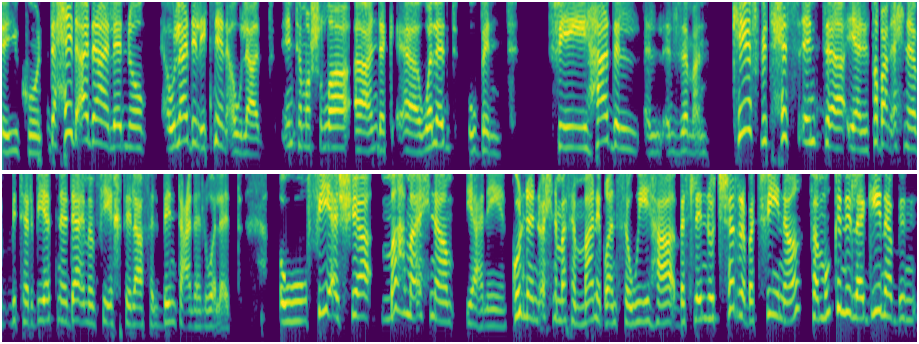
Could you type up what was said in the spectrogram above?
يكون. دحين أنا لأنه أولادي الاثنين أولاد. أنت ما شاء الله عندك ولد وبنت. في هذا الزمن كيف بتحس أنت؟ يعني طبعا إحنا بتربيتنا دائما في اختلاف البنت عن الولد وفي أشياء مهما إحنا يعني قلنا إنه إحنا مثلا ما نبغى نسويها بس لأنه تشربت فينا فممكن نلاقينا بن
